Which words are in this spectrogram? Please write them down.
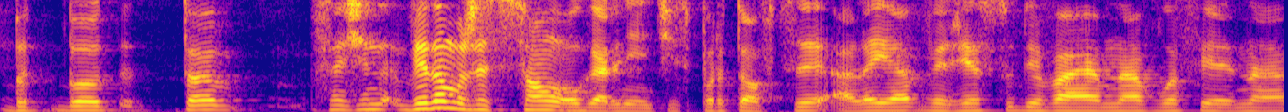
Bo, bo to w sensie, no, wiadomo, że są ogarnięci sportowcy, ale ja, wiesz, ja studiowałem na WF-ie na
